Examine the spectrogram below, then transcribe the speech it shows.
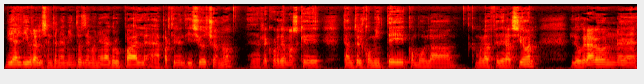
vía libre a los entrenamientos de manera grupal a partir del 18, ¿no? Eh, recordemos que tanto el comité como la, como la federación lograron eh,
